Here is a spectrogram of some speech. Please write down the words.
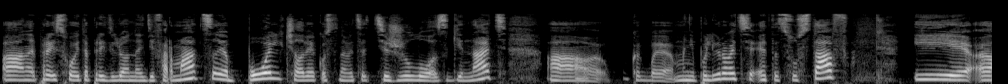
а, происходит определенная деформация, боль, человеку становится тяжело сгинать, а, как бы манипулировать этот сустав. И э,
